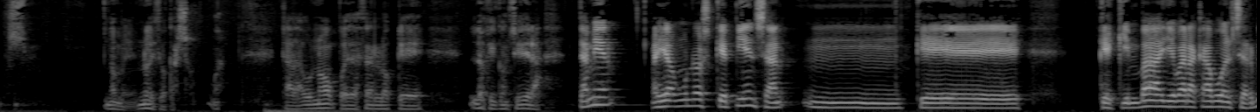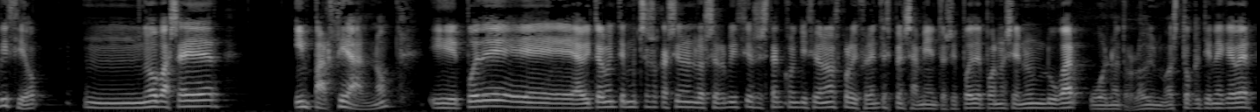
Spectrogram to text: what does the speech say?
pues, no, me, no hizo caso. Bueno, cada uno puede hacer lo que, lo que considera. También hay algunos que piensan mm, que, que quien va a llevar a cabo el servicio mm, no va a ser imparcial, ¿no? Y puede, eh, habitualmente en muchas ocasiones los servicios están condicionados por diferentes pensamientos y puede ponerse en un lugar o en otro. Lo mismo, esto que tiene que ver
